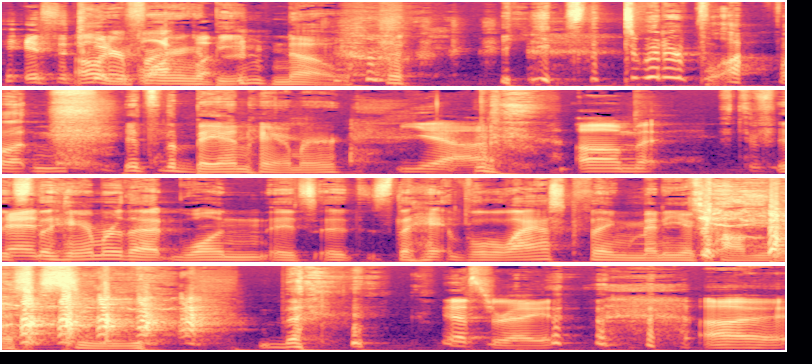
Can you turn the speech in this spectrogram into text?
It's the oh, Twitter block firing a button. beam. No, it's the Twitter block button. It's the ban hammer. Yeah. Um. It's and the hammer that won. It's it's the ha- the last thing many a communist see. That's right. Uh,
